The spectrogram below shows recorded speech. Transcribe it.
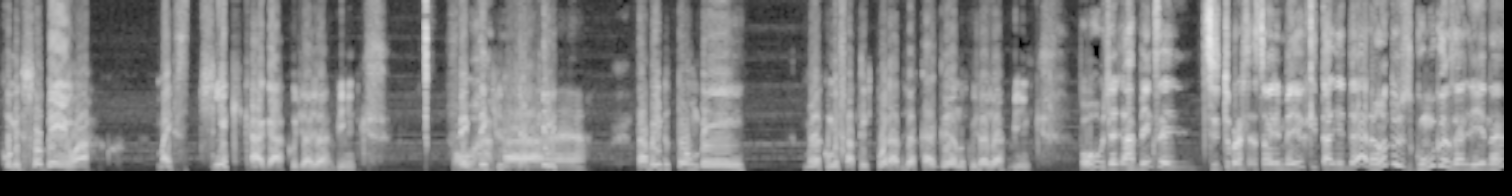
Começou bem o arco. Mas tinha que cagar com o Jar Jar Binks. Sempre Porra, tem que Ah, aquele- é. Tava indo tão bem. Mas ia começar a temporada já cagando com o Jar Jar Binks. Porra, o Jar Jar Binks, ele, se tu prestar atenção, ele meio que tá liderando os Gungans ali, né?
